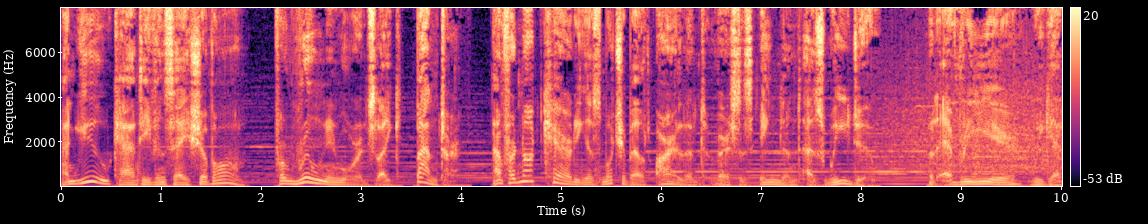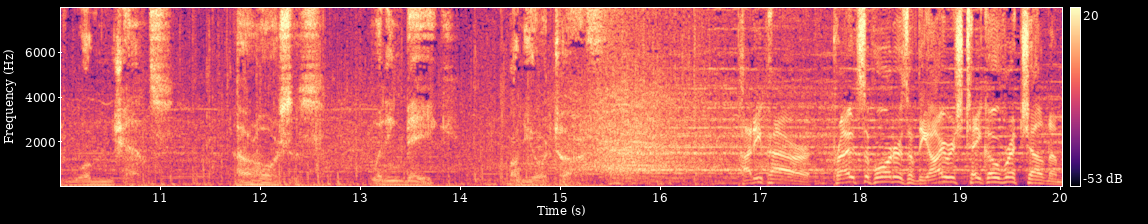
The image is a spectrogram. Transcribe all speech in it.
And you can't even say Siobhan. For ruining words like banter. And for not caring as much about Ireland versus England as we do. But every year we get one chance. Our horses winning big on your turf. Paddy Power, proud supporters of the Irish takeover at Cheltenham,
